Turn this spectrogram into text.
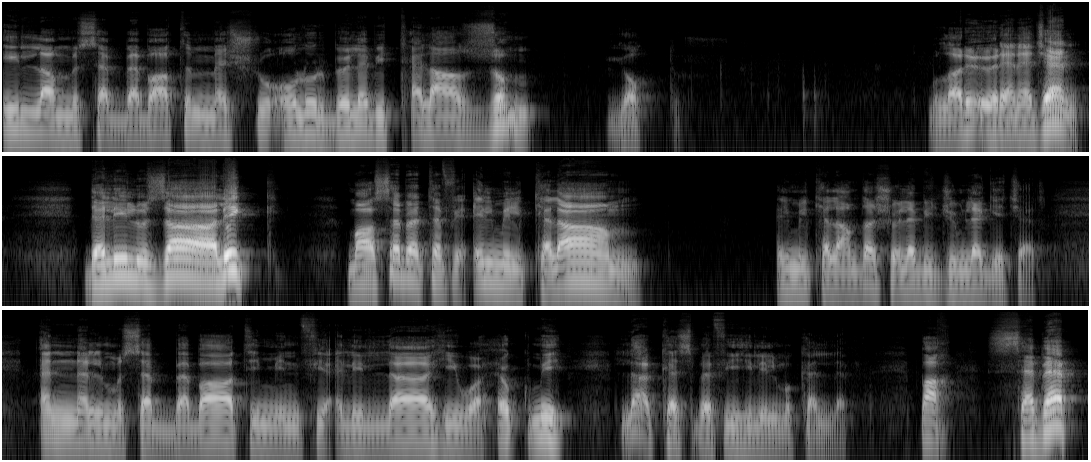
illa müsebbebatın meşru olur. Böyle bir telazum yoktur. Bunları öğreneceksin. Delilü zalik ma sebete fi ilmil kelam. İlmil kelamda şöyle bir cümle geçer. Ennel musebbebati min fi'lillahi ve hukmih la kesbe fihi lil mukellef. Bak sebep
